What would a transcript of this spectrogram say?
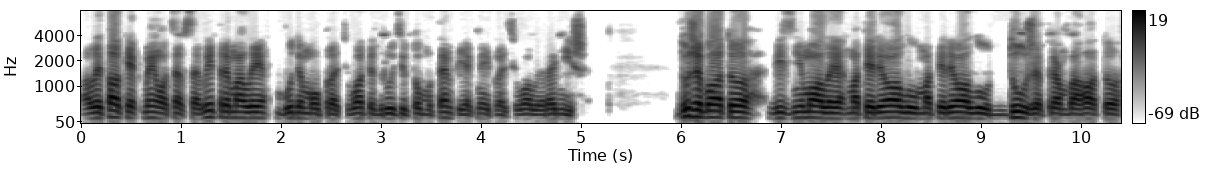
Але так як ми оце все витримали, будемо працювати, друзі, в тому темпі, як ми і працювали раніше. Дуже багато відзнімали матеріалу, матеріалу дуже прям багато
